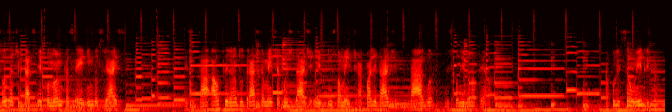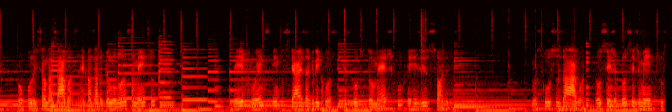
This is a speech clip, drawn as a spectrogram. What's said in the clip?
suas atividades econômicas e industriais, está alterando drasticamente a quantidade e principalmente a qualidade da água disponível na Terra. A poluição hídrica, ou poluição das águas, é causada pelo lançamento de efluentes industriais agrícolas, esgoto doméstico e resíduos sólidos nos cursos da água, ou seja, procedimentos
